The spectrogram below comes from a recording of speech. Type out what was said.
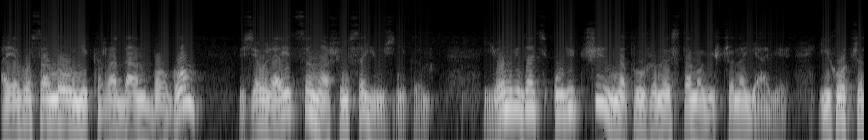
а яго саноўнік радан Бого з'яўляецца нашим саюзнікам. Ён, відаць, улічыў напружанае становішча наяве і хоча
